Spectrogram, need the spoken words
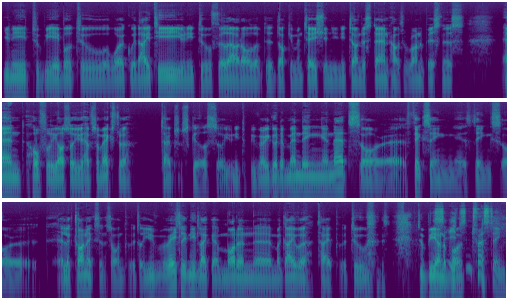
You need to be able to work with IT, you need to fill out all of the documentation, you need to understand how to run a business and hopefully also you have some extra types of skills so you need to be very good at mending nets or uh, fixing uh, things or electronics and so on. So you basically need like a modern uh, MacGyver type to to be on the boat. It's interesting.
